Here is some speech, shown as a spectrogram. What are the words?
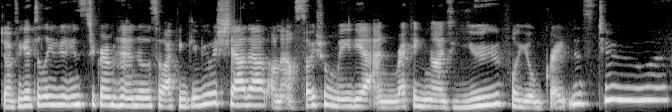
Don't forget to leave your Instagram handle so I can give you a shout out on our social media and recognize you for your greatness too.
